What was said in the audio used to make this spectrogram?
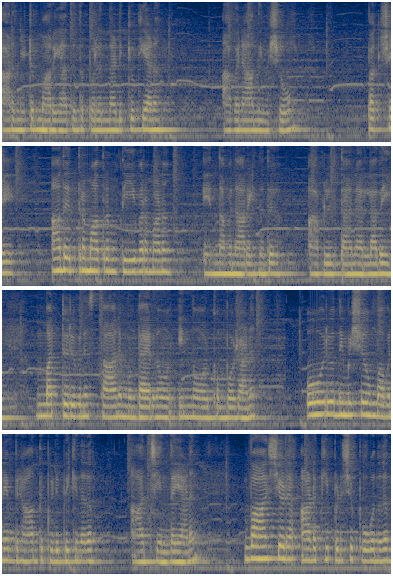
അറിഞ്ഞിട്ടും അറിയാത്തതുപോലെ നടിക്കുകയാണ് അവൻ ആ നിമിഷവും. പക്ഷേ അതെത്രമാത്രം തീവ്രമാണ് എന്നവൻ അറിയുന്നത് അവളിൽ താനല്ലാതെ മറ്റൊരുവന് സ്ഥാനമുണ്ടായിരുന്നു എന്ന് ഓർക്കുമ്പോഴാണ് ഓരോ നിമിഷവും അവനെ ഭ്രാന്ത് പിടിപ്പിക്കുന്നതും ആ ചിന്തയാണ് വാശിയുടെ അടക്കി പിടിച്ചു പോകുന്നതും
